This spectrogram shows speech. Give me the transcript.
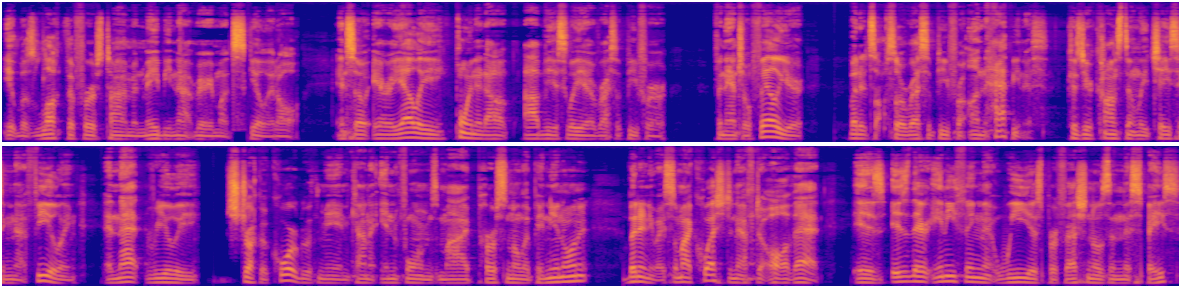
it was luck the first time and maybe not very much skill at all. And so Ariely pointed out obviously a recipe for financial failure, but it's also a recipe for unhappiness because you're constantly chasing that feeling. And that really struck a chord with me and kind of informs my personal opinion on it. But anyway, so my question after all that is Is there anything that we as professionals in this space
